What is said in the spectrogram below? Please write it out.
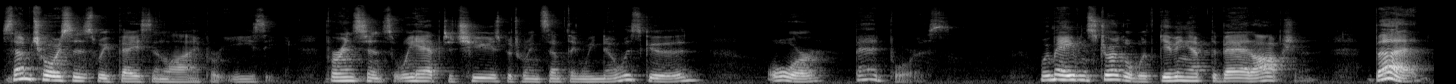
Some choices we face in life are easy. For instance, we have to choose between something we know is good or bad for us. We may even struggle with giving up the bad option, but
